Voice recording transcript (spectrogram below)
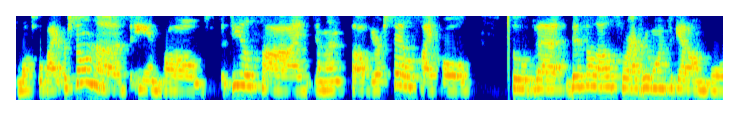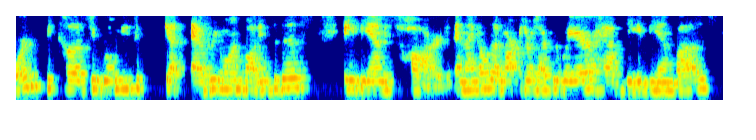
multiple buyer personas involved, the deal size, the length of your sales cycle? So that this allows for everyone to get on board because you will need to get everyone bought into this. ABM is hard. And I know that marketers everywhere have the ABM buzz,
